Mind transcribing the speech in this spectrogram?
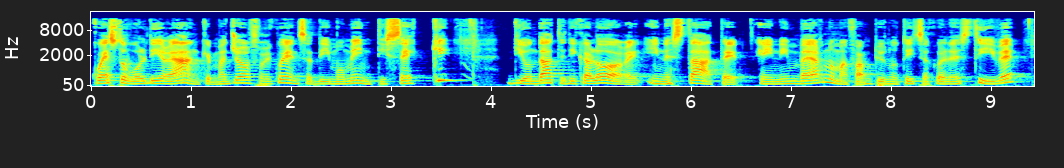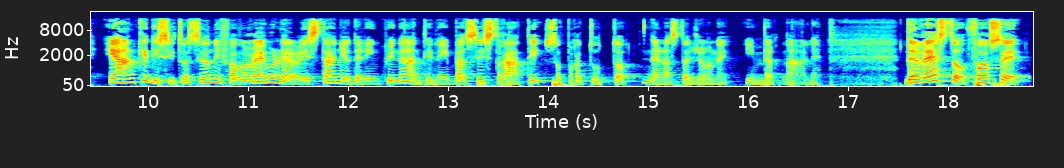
Questo vuol dire anche maggior frequenza di momenti secchi, di ondate di calore in estate e in inverno, ma fanno più notizia quelle estive, e anche di situazioni favorevoli al ristagno degli inquinanti nei bassi strati, soprattutto nella stagione invernale. Del resto, forse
